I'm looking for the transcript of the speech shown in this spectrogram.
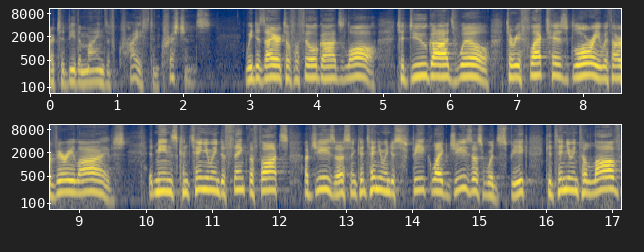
are to be the minds of Christ and Christians. We desire to fulfill God's law, to do God's will, to reflect his glory with our very lives. It means continuing to think the thoughts of Jesus and continuing to speak like Jesus would speak, continuing to love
